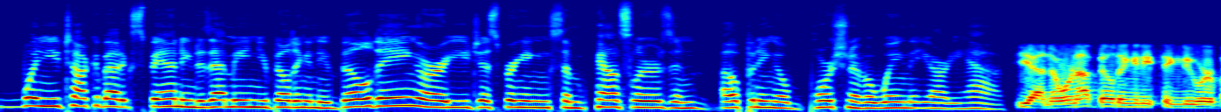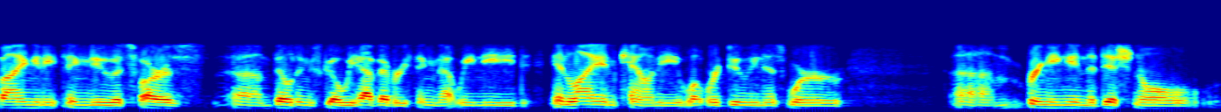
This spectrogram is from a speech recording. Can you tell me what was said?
When you talk about expanding, does that mean you're building a new building, or are you just bringing some counselors and opening a portion of a wing that you already have? Yeah, no, we're not building anything new or buying anything new as far as um, buildings go. We have everything that we need in Lyon County. What we're doing is we're um, bringing in additional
